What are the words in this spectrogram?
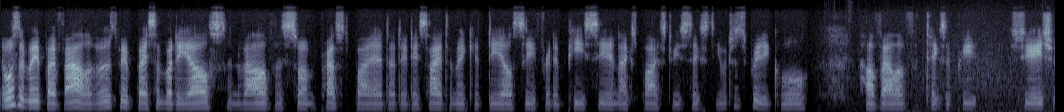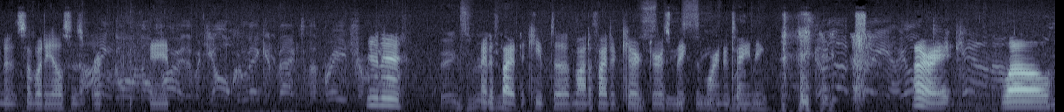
it wasn't made by Valve, it was made by somebody else, and Valve was so impressed by it that they decided to make a DLC for the PC and Xbox 360, which is pretty cool. How Valve takes appreciation in somebody else's work for the game. And I decided to keep the modified characters, make them more entertaining. Alright, well,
